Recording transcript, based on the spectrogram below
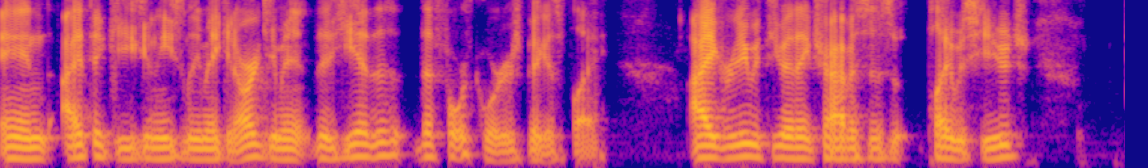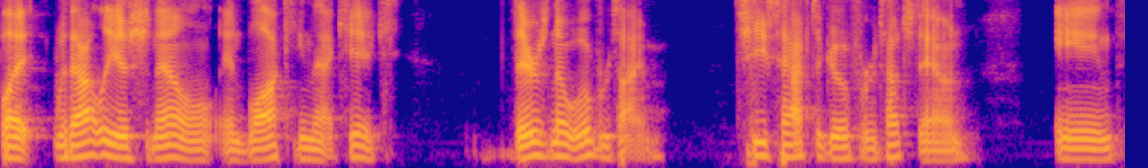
And I think you can easily make an argument that he had the, the fourth quarter's biggest play. I agree with you. I think Travis's play was huge. But without Leo Chenal and blocking that kick, there's no overtime. Chiefs have to go for a touchdown, and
